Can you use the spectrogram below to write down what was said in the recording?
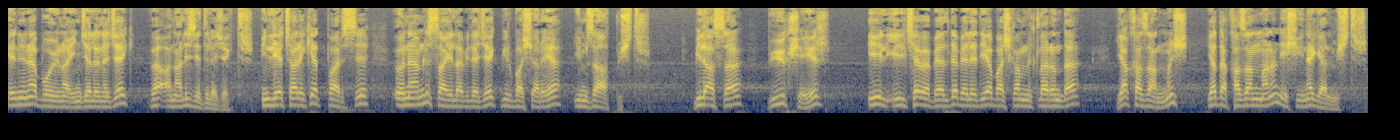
enine boyuna incelenecek ve analiz edilecektir. Milliyetçi Hareket Partisi önemli sayılabilecek bir başarıya imza atmıştır. Bilhassa büyükşehir, il, ilçe ve belde belediye başkanlıklarında ya kazanmış ya da kazanmanın eşiğine gelmiştir.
